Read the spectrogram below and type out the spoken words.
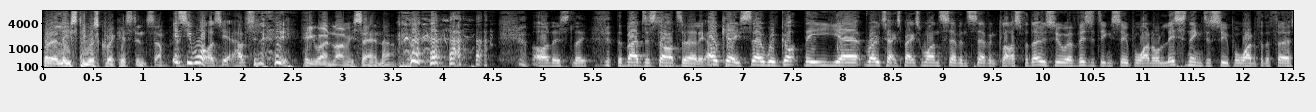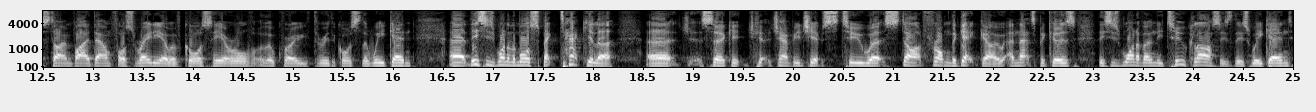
but at least he was quickest in something. Yes, he was. Yeah, absolutely. He won't like me saying that. Honestly, the banter starts early. Okay, so we've got the uh, Rotax Max 177 class. For those who are visiting Super One or listening to Super One for the first time via Downforce Radio, of course, here all through the course of the weekend, uh, this is one of the more spectacular uh, circuit ch- championships to uh, start from the get go, and that's because this is one of only two classes this weekend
